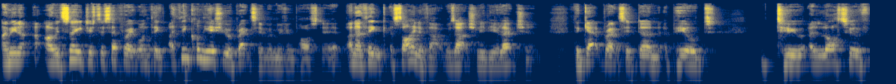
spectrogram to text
I mean, I would say just to separate one thing, I think on the issue of Brexit, we're moving past it. And I think a sign of that was actually the election. The Get Brexit Done appealed to a lot of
